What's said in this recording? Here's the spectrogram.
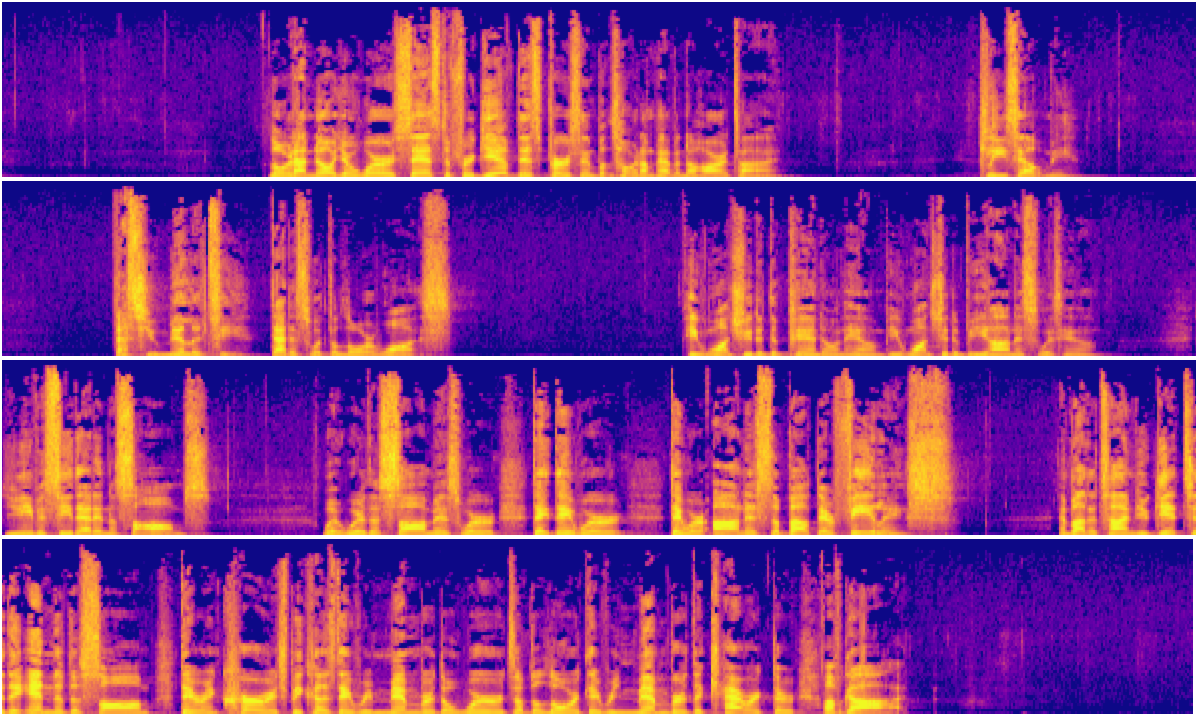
Lord, I know your word says to forgive this person, but Lord, I'm having a hard time. Please help me. That's humility. That is what the Lord wants. He wants you to depend on Him, He wants you to be honest with Him. You even see that in the Psalms where, where the psalmists were, they, they were, they were honest about their feelings. And by the time you get to the end of the psalm, they're encouraged because they remember the words of the Lord. They remember the character of God.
